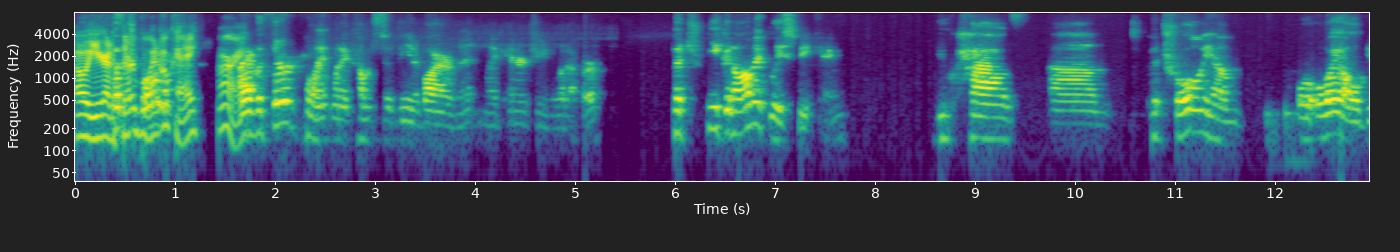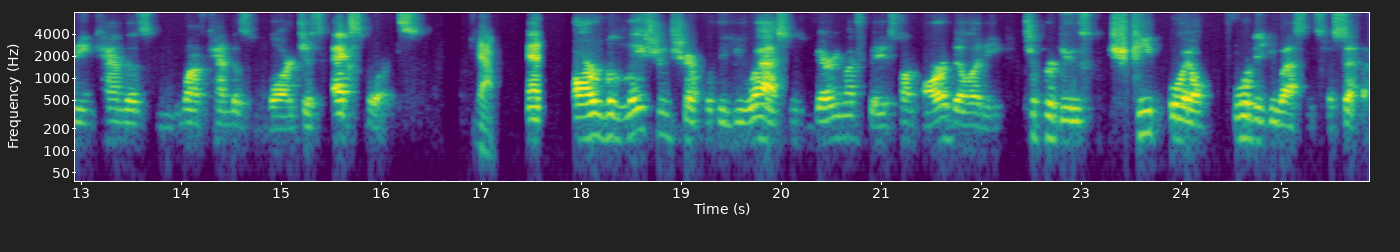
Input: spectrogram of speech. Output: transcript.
oh you got a third point? Okay. all right. I have a third point when it comes to the environment and like energy and whatever. But economically speaking, you have um, petroleum or oil being Canada's one of Canada's largest exports. Yeah. And our relationship with the US is very much based on our ability to produce cheap oil for the US in specific.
